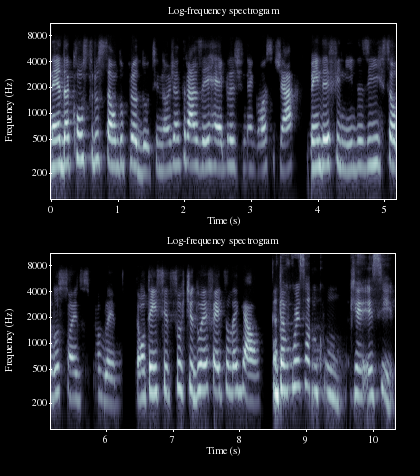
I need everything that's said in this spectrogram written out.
né, da construção do produto e não já trazer regras de negócio já bem definidas e soluções dos problemas. Então tem sido surtido um efeito legal. Eu estava conversando com que esse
